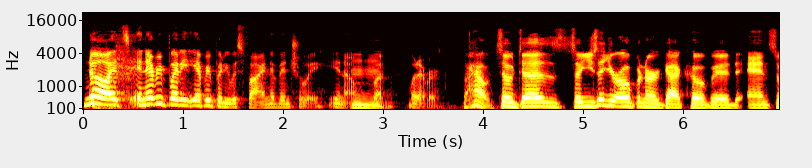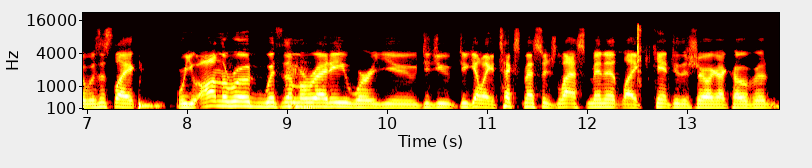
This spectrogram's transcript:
No, it's and everybody everybody was fine eventually. You know, Mhm. but whatever. Wow. So does, so you said your opener got COVID. And so was this like, were you on the road with them already? Were you, did you, did you get like a text message last minute? Like, can't do the show. I got COVID.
